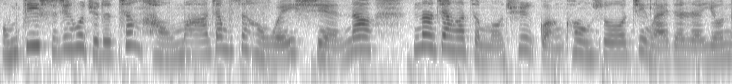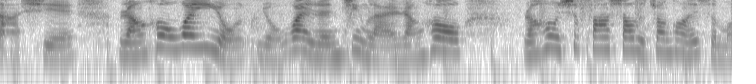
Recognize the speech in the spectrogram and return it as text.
我们第一时间会觉得这样好吗？这样不是很危险？那那这样要怎么去管控说进来的人有哪些？然后万一有有外人进来，然后然后是发烧的状况还是什么？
